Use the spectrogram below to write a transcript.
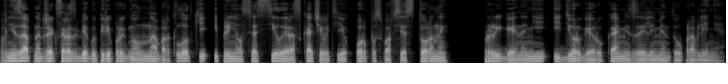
Внезапно Джек с разбегу перепрыгнул на борт лодки и принялся с силой раскачивать ее корпус во все стороны, прыгая на ней и дергая руками за элементы управления.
